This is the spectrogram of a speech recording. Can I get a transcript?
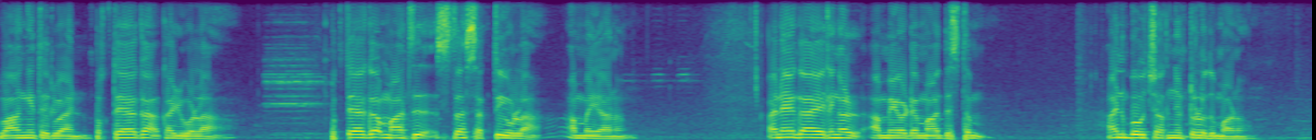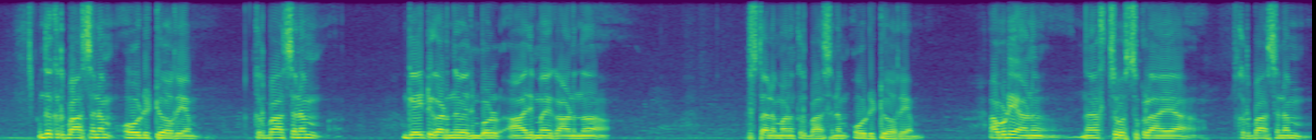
വാങ്ങി തരുവാൻ പ്രത്യേക കഴിവുള്ള പ്രത്യേക മാധ്യസ്ഥ ശക്തിയുള്ള അമ്മയാണ്. അനേകായിരങ്ങൾ അമ്മയുടെ മാധ്യസ്ഥം അനുഭവിച്ചറിഞ്ഞിട്ടുള്ളതുമാണ്. ഇത് കൃപാസനം ഓഡിറ്റോറിയം. കൃപാസനം ഗേറ്റ് കടന്നു വരുമ്പോൾ ആദ്യമായി കാണുന്ന സ്ഥലമാണ് കൃപാസനം ഓഡിറ്റോറിയം. അവിടെയാണ് നേർച്ച വസ്തുക്കളായ കൃപാസനം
